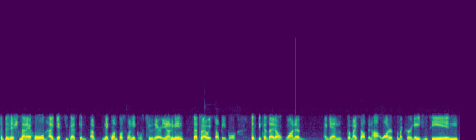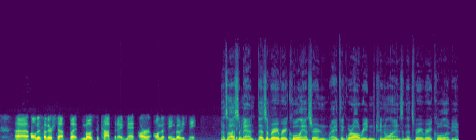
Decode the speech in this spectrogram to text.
the position that I hold, I guess you guys could uh, make one plus one equals two there. You know what I mean? That's what I always tell people. Just because I don't want to, again, put myself in hot water for my current agency and uh, all this other stuff. But most of the cops that I've met are on the same boat as me. That's awesome, man. That's a very very cool answer, and I think we're all reading between the lines, and that's very very cool of you.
